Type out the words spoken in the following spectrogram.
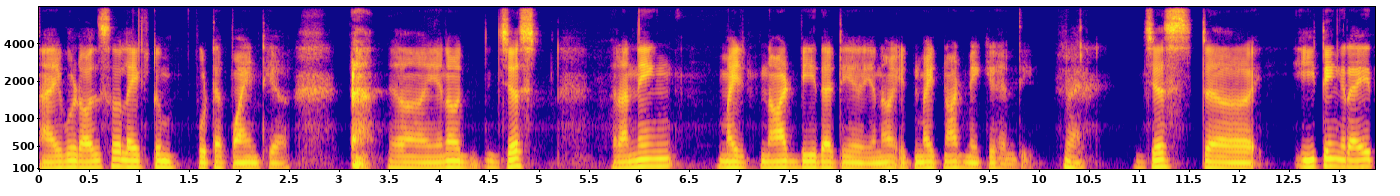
I would also like to put a point here. uh, you know, just running might not be that you you know it might not make you healthy. Right. Just uh, eating right,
